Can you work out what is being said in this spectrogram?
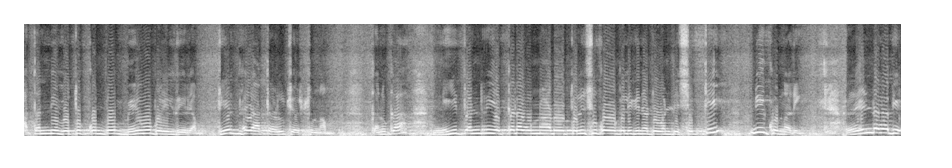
అతన్ని వెతుక్కుంటూ మేము బయలుదేరాం. తీర్థయాత్రలు చేస్తున్నాం. కనుక నీ తండ్రి ఎక్కడ ఉన్నాడో తెలుసుకోగలిగినటువంటి శక్తి నీకున్నది. రెండవది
